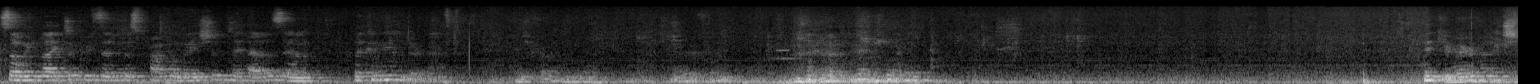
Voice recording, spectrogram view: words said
So we'd like to present this proclamation to Hez and the commander. Thank you very much.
